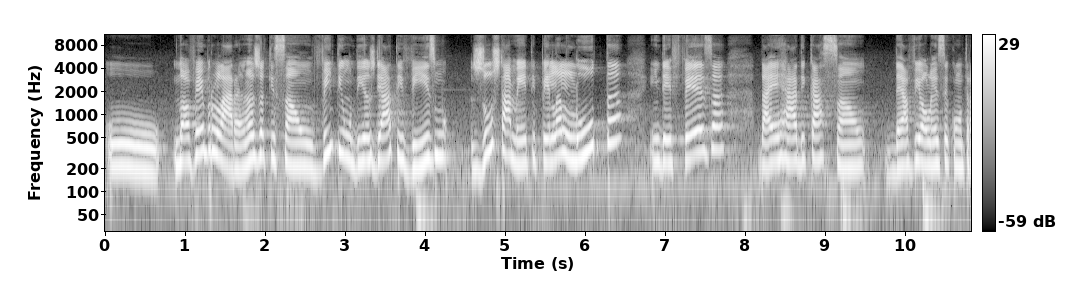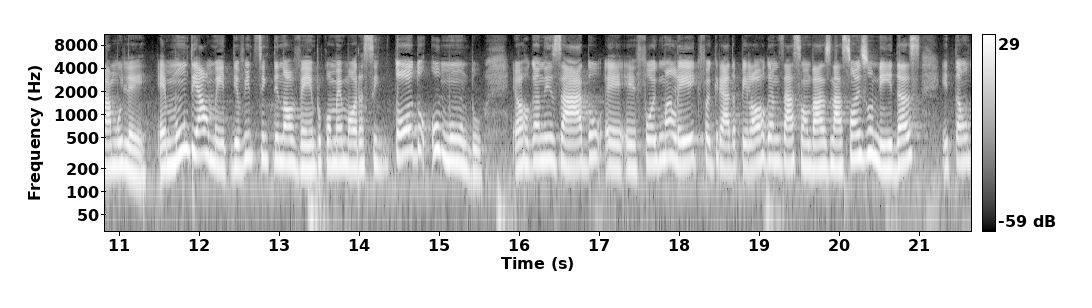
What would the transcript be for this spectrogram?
o Novembro Laranja, que são 21 dias de ativismo, justamente pela luta em defesa da erradicação da violência contra a mulher. É mundialmente, dia 25 de novembro, comemora-se em todo o mundo. É organizado, é, é, foi uma lei que foi criada pela Organização das Nações Unidas. Então,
